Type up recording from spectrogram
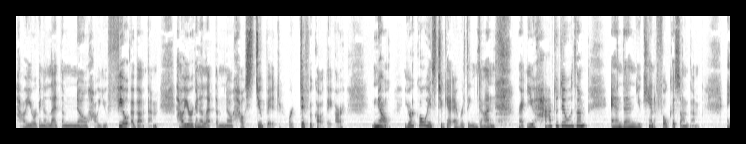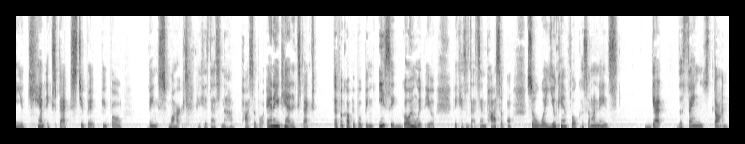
how you're going to let them know how you feel about them, how you're going to let them know how stupid or difficult they are. No, your goal is to get everything done, right? You have to deal with them and then you can't focus on them. And you can't expect stupid people being smart because that's not possible. And you can't expect difficult people being easy going with you because that's impossible. So what you can focus on is get the things done.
